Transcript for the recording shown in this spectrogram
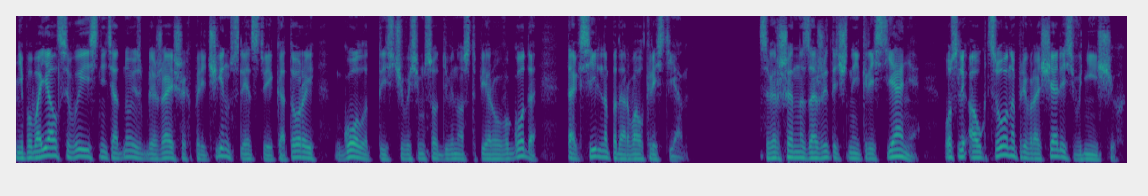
не побоялся выяснить одну из ближайших причин, вследствие которой голод 1891 года так сильно подорвал крестьян. Совершенно зажиточные крестьяне после аукциона превращались в нищих.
